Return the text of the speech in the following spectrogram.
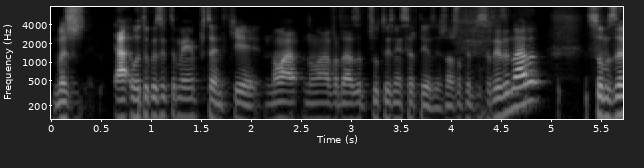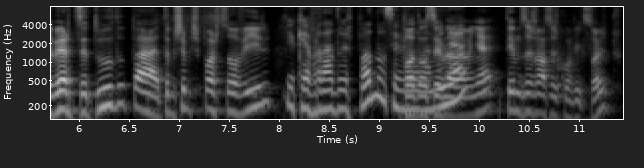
Mas há outra coisa que também é importante, que é não há, não há verdades absolutas nem certezas. Nós não temos certeza de nada, somos abertos a tudo, pá, estamos sempre dispostos a ouvir, E o que é verdade hoje pode não ser pode não verdade ser verdade amanhã. amanhã. Temos as nossas convicções, porque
